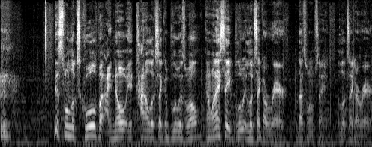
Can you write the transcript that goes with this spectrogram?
this one looks cool, but I know it kind of looks like a blue as well. And when I say blue, it looks like a rare. That's what I'm saying. It looks like a rare.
